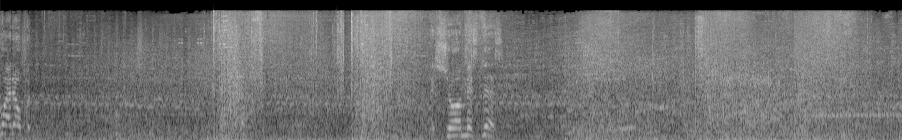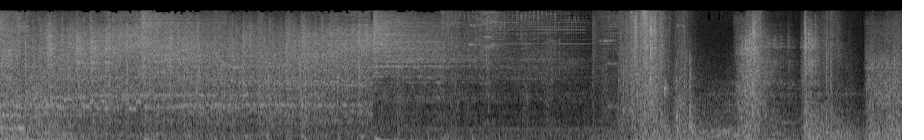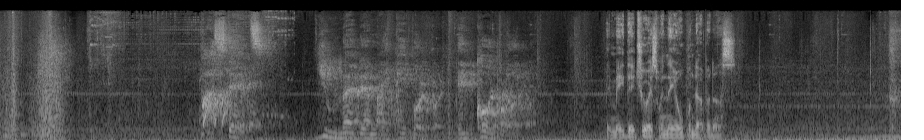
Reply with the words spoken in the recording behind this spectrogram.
Wide open. They sure missed this. Murder my people in cold blood. They made their choice when they opened up at us.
